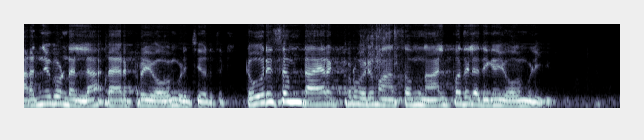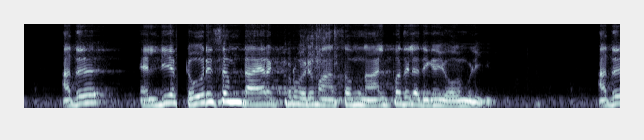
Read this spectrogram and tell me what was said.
അറിഞ്ഞുകൊണ്ടല്ല ഡയറക്ടർ യോഗം വിളിച്ചു ചേർത്തിട്ട്. ടൂറിസം ഡയറക്ടർ ഒരു മാസം നാൽപ്പതിലധികം യോഗം വിളിക്കും. അത് L D F tourism director ഒരു മാസം നാൽപ്പതിലധികം യോഗം വിളിക്കും. അത്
